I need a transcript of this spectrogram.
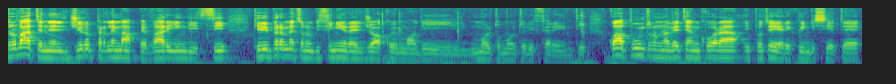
Trovate nel giro per le mappe vari indizi che vi permettono di finire il gioco in modi molto molto differenti. Qua appunto non avete ancora i poteri, quindi siete,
